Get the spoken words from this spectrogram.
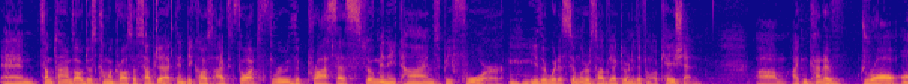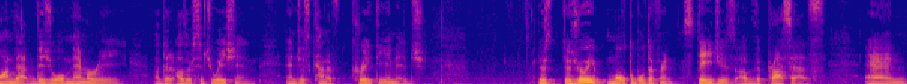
and sometimes I'll just come across a subject, and because I've thought through the process so many times before, either with a similar subject or in a different location, um, I can kind of draw on that visual memory of that other situation and just kind of create the image. There's, there's really multiple different stages of the process, and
